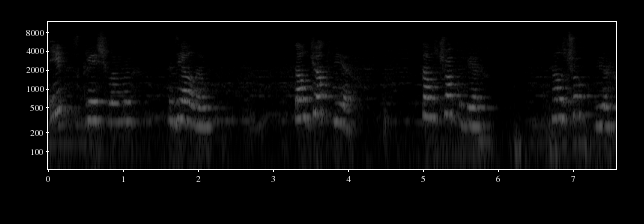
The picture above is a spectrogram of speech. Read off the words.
и скрещиваем их. Делаем толчок вверх, толчок вверх, толчок вверх.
